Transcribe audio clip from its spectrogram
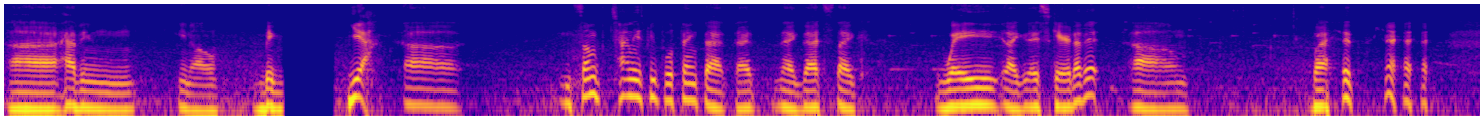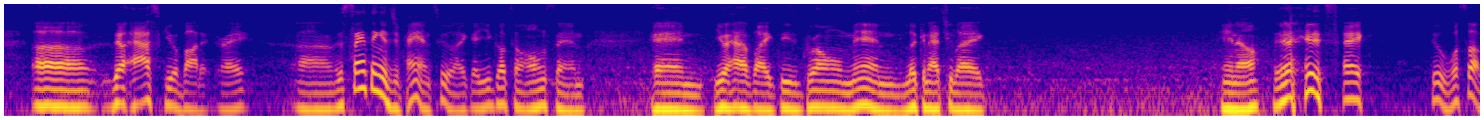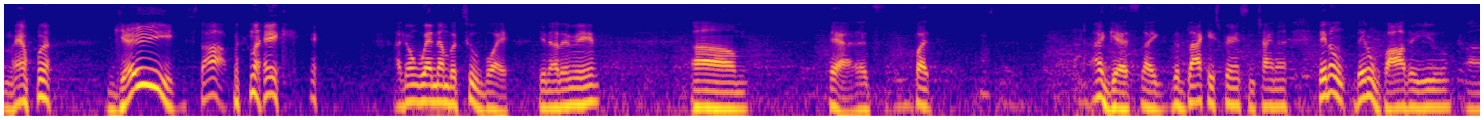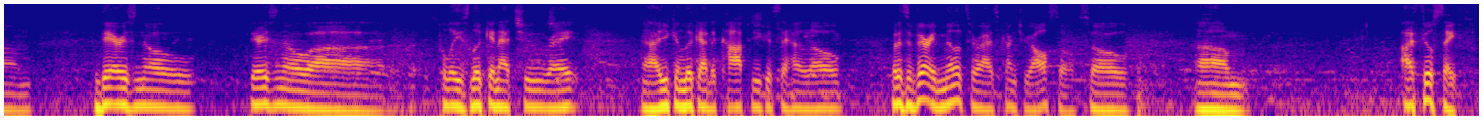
uh, having, you know, big. Yeah, uh, some Chinese people think that that like that's like way like they're scared of it, um, but uh, they'll ask you about it, right? Uh, the same thing in Japan too. Like you go to onsen, and you have like these grown men looking at you like, you know, it's like, dude, what's up, man? Gay? Stop! like, I don't wear number two, boy. You know what I mean? Um, yeah, that's. But I guess like the black experience in China, they don't they don't bother you. Um, there is no there is no uh, police looking at you, right? Uh, you can look at the cops, you can say hello, but it's a very militarized country also. So um, I feel safe.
